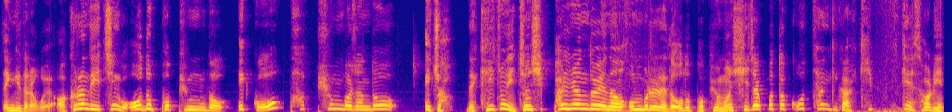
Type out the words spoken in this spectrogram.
땡기더라고요. 어, 그런데 이 친구 오드 퍼퓸도 있고 퍼퓸 버전도 있죠. 네, 기존 2018년도에 나온 옴브레 레더 오드 퍼퓸은 시작부터 꽃향기가 깊게 서린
